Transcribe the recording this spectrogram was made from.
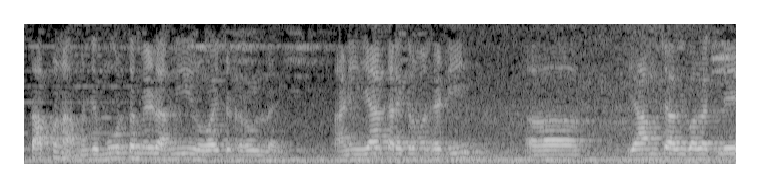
स्थापना म्हणजे मुहूर्तमेढ आम्ही रोवायचं ठरवलेलं आहे. आणि या कार्यक्रमासाठी या आमच्या विभागातले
